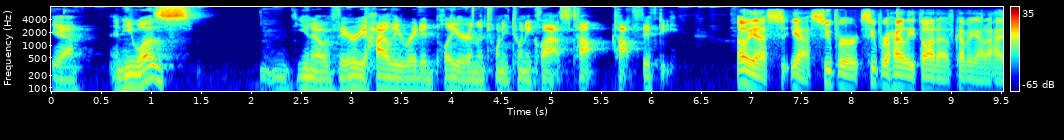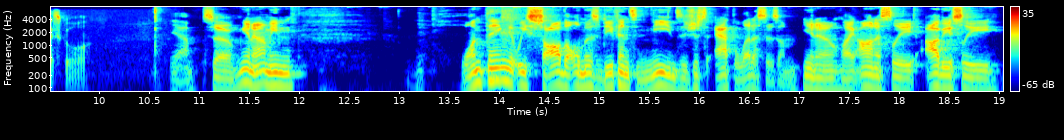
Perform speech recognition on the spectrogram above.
Yeah, and he was, you know, very highly rated player in the 2020 class, top top 50. Oh yes, yeah, super super highly thought of coming out of high school. Yeah, so you know, I mean, one thing that we saw the Ole Miss defense needs is just athleticism. You know, like honestly, obviously,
